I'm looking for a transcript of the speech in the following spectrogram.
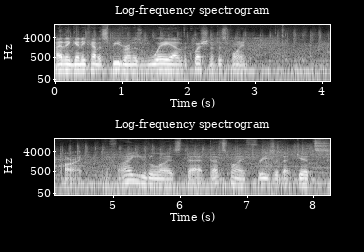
I think any kind of speed run is way out of the question at this point. Alright, if I utilize that, that's my Frieza that gets...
